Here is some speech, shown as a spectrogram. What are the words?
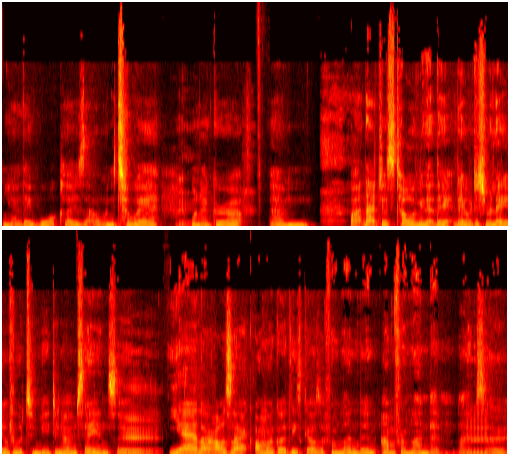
You know, they wore clothes that I wanted to wear yeah. when I grew up. Um, but that just told me that they, they were just relatable to me. Do you know what I'm saying? So yeah. yeah, like I was like, oh my god, these girls are from London. I'm from London. Like mm. so,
